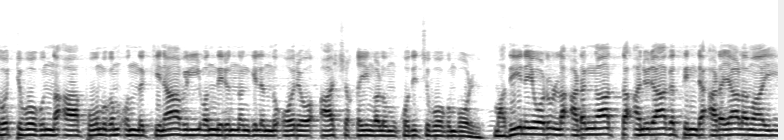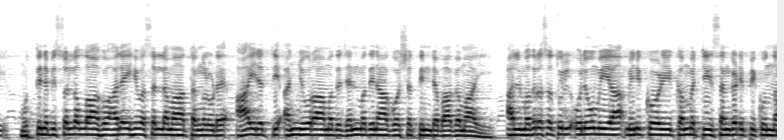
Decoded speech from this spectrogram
തോറ്റുപോകുന്ന ആ പൂമുഖം ഒന്ന് കിനാവിൽ വന്നിരുന്നെങ്കിലെന്ന് ഓരോ ആശക്കയങ്ങളും കൊതിച്ചു പോകുമ്പോൾ മദീനയോടുള്ള അടങ്ങാത്ത അനുരാഗത്തിന്റെ അടയാളമായി മുത്തുനബി സൊല്ലാഹു അലൈഹി വസല്ലമ തങ്ങളുടെ ആയിരത്തി അഞ്ഞൂറാമത് ജന്മദിനാഘോഷത്തിന്റെ ഭാഗമായി അൽ മദ്രസത്തുൽ ഉലൂമിയ മിനിക്കോഴി കമ്മിറ്റി സംഘടിപ്പിക്കുന്ന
